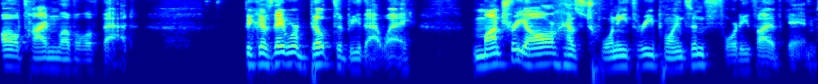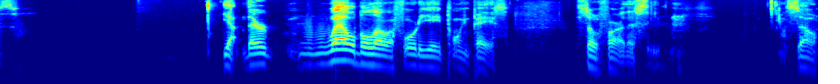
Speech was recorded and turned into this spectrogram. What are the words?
all time level of bad because they were built to be that way. Montreal has 23 points in 45 games. Yeah, they're well below a 48 point pace so far this season. So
